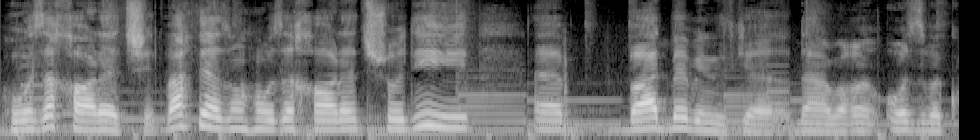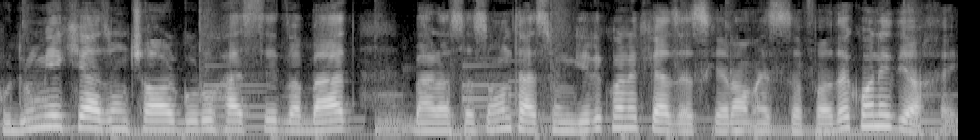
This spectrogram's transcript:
حوزه خارج شید. وقتی از اون حوزه خارج شدید باید ببینید که در واقع عضو کدوم یکی از اون چهار گروه هستید و بعد بر اساس اون تصمیم گیری کنید که از اسکرام استفاده کنید یا خیر.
